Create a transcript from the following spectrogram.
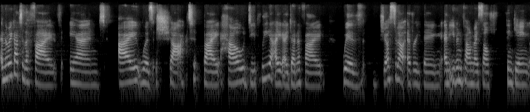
And then we got to the five, and I was shocked by how deeply I identified with just about everything and even found myself thinking,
